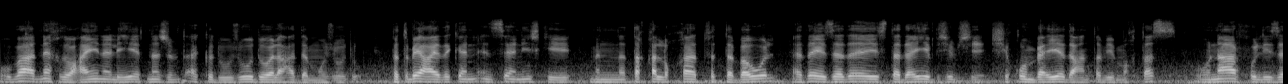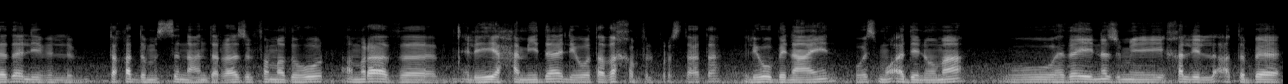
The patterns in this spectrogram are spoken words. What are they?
وبعد ناخذ عينة اللي هي تنجم تأكد وجوده ولا عدم وجوده. بالطبيعة إذا كان الإنسان يشكي من تقلقات في التبول هذا زاد يستدعيه باش يمشي يقوم بعيادة عن طبيب مختص. ونعرفوا اللي زاد اللي تقدم السن عند الرجل فما ظهور أمراض آه، اللي هي حميدة اللي هو تضخم في البروستاتا اللي هو benign واسمه adénome. وهذا ينجم يخلي الأطباء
